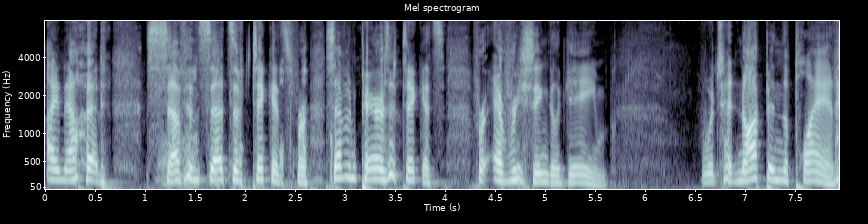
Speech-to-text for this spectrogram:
I now had seven sets of tickets for seven pairs of tickets for every single game, which had not been the plan.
